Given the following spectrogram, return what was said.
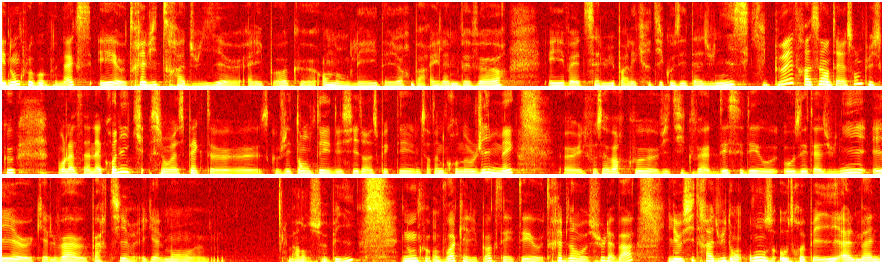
Et donc le Poponax est euh, très vite traduit euh, à l'époque en anglais, d'ailleurs par Helen Weaver, et va être salué par les critiques aux États-Unis, ce qui peut être assez intéressant puisque, bon là c'est anachronique si on respecte ce que j'ai tenté d'essayer de respecter une certaine chronologie, mais il faut savoir que Wittig va décéder aux États-Unis et qu'elle va partir également dans ce pays. Donc on voit qu'à l'époque, ça a été euh, très bien reçu là-bas. Il est aussi traduit dans 11 autres pays, Allemagne,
